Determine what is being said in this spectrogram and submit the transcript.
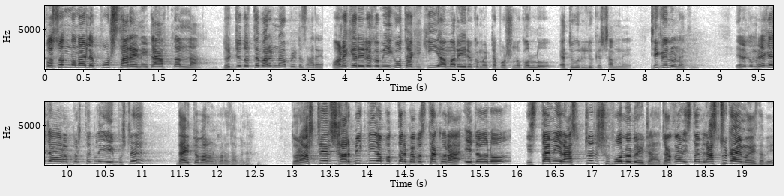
পছন্দ না হলে পোস্ট ছাড়েন, এটা আপনার না। ধৈর্য ধরতে পারেন না, আপনি এটা ছাড়েন। অনেকের এরকম ইগো থাকে, কি আমার এইরকম একটা প্রশ্ন করল এতগুলি লোকের সামনে? ঠিক হলো নাকি? এরকম রেগে যাওয়ার অভ্যাস থাকলে এই পোস্টে দায়িত্ব পালন করা যাবে না। তো রাষ্ট্রের সার্বিক নিরাপত্তার ব্যবস্থা করা, এটা হলো ইসলামী রাষ্ট্রের সুফল হলো এটা। যখন ইসলামী রাষ্ট্র কায়েম হয়ে যাবে,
